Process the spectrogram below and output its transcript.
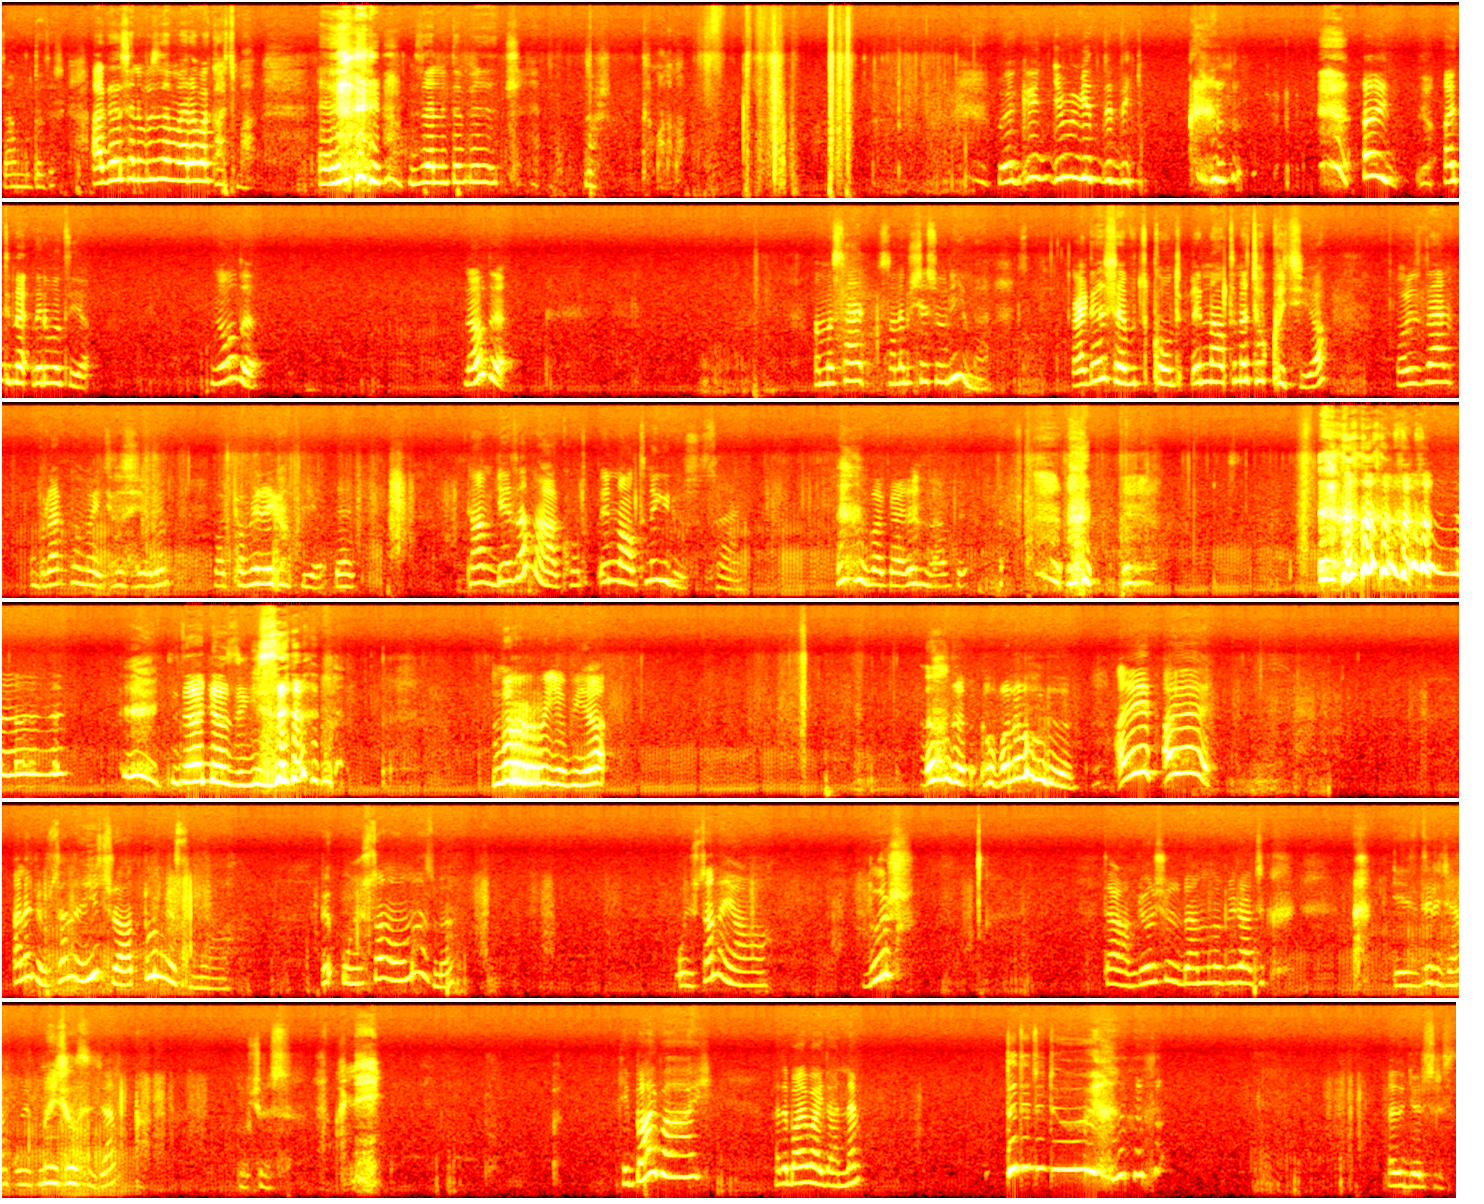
Sen buradadır. Arkadaşlar bize merhaba kaçma. Ee, Güzellikle bir... Dur. Tırmalama. Bakın kimi getirdik. ay, ay tırnaklarım atıyor. Ne oldu? Ne oldu? Ama sen sana bir şey söyleyeyim mi? Arkadaşlar bu koltukların altına çok kaçıyor. O yüzden bırakmamaya çalışıyorum. Bak kamerayı kaplıyor. Evet. Tamam gez ama koltukların altına giriyorsun sen. Bak hala ne yapıyor. Güzel diyorsun güzel. Mırr yapıyor. Ne oldu? Kafana mı vurdun? Ay ay. Anneciğim sen de hiç rahat durmuyorsun ya. Bir uyusan olmaz mı? Uyusana ya. Dur. Tamam görüşürüz. Ben bunu birazcık gezdireceğim. Uyutmaya çalışacağım. Görüşürüz. Anne. Hey bay bay. Hadi bay bay de annem. Hadi görüşürüz.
